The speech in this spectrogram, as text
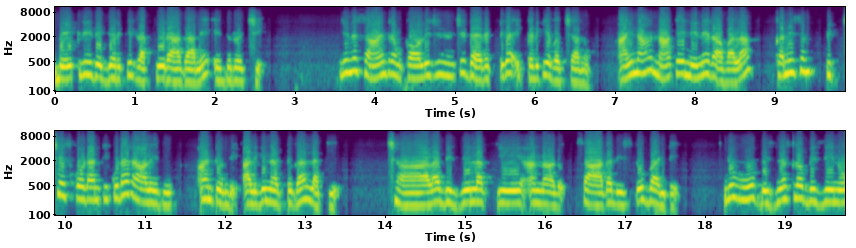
బేకరీ దగ్గరికి లక్కీ రాగానే ఎదురొచ్చి. నిన్న సాయంత్రం కాలేజీ నుంచి డైరెక్ట్గా ఇక్కడికి వచ్చాను. అయినా నాకే నేనే రావాలా? కనీసం పిక్ చేసుకోవడానికి కూడా రాలేదు అంటుంది అలిగినట్టుగా లక్కీ. చాలా బిజీ లక్కీ అన్నాడు సాగదీస్తూ బంటి. నువ్వు బిజినెస్లో బిజీనో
